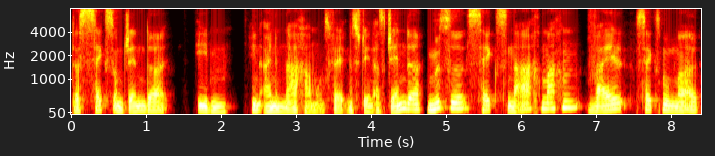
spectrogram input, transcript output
dass Sex und Gender eben in einem Nachahmungsverhältnis stehen. Also Gender müsse Sex nachmachen, weil Sex nun mal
